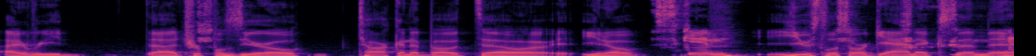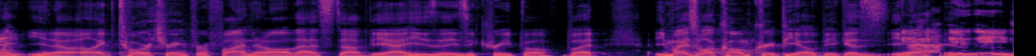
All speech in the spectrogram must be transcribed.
I read uh, Triple Zero talking about uh, you know Skin. useless organics and and you know like torturing for fun and all that stuff. Yeah, he's he's a creepo, but you might as well call him creepio because you Yeah, know it- it,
